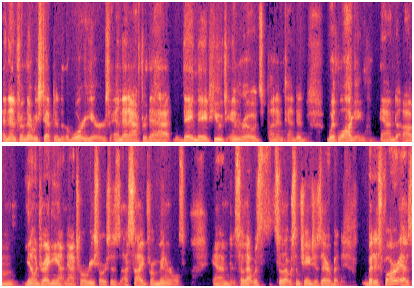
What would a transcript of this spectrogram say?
And then from there, we stepped into the war years. And then after that, they made huge inroads, pun intended, with logging and, um, you know, dragging out natural resources aside from minerals. And so that was so that was some changes there. But but as far as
